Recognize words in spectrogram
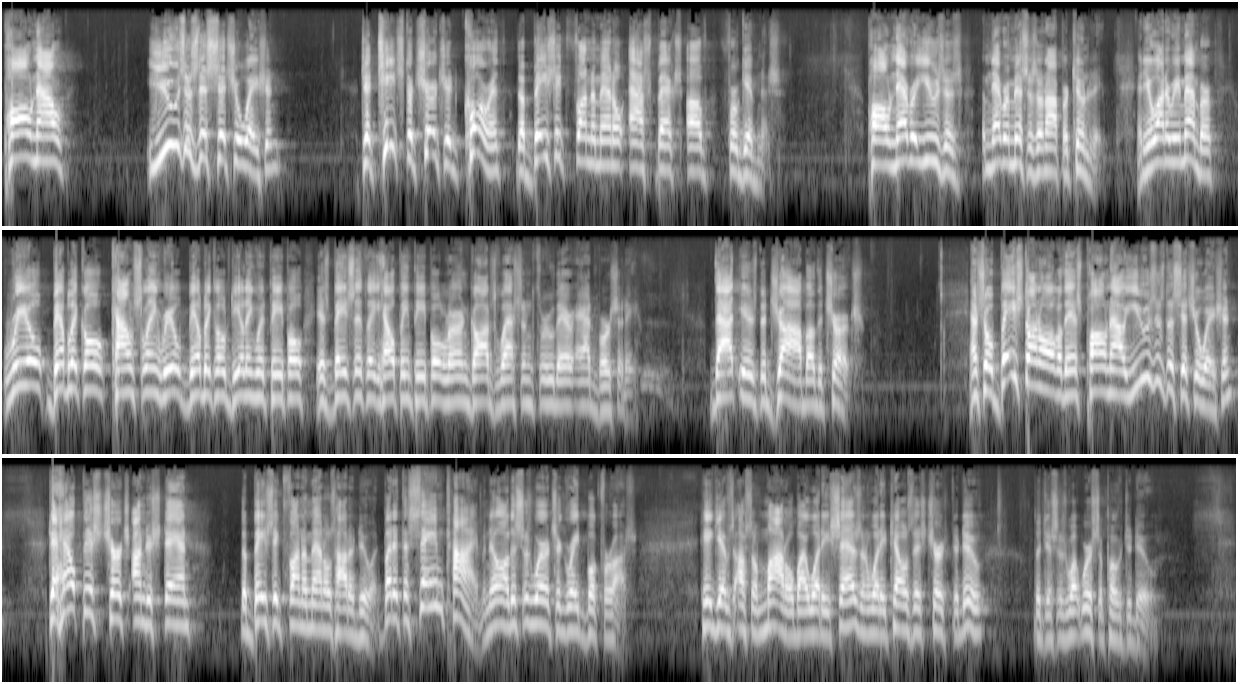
Paul now uses this situation to teach the church in Corinth the basic fundamental aspects of forgiveness. Paul never uses, never misses an opportunity. And you want to remember, real biblical counseling, real biblical dealing with people is basically helping people learn God's lesson through their adversity. That is the job of the church. And so, based on all of this, Paul now uses the situation to help this church understand the basic fundamentals how to do it. But at the same time, and oh, this is where it's a great book for us. He gives us a model by what he says and what he tells this church to do, that this is what we're supposed to do.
